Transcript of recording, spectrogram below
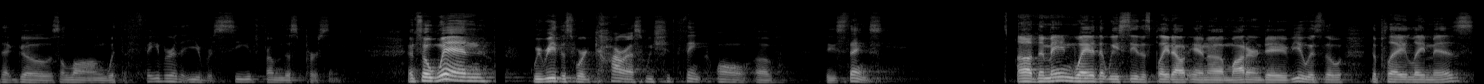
that goes along with the favor that you've received from this person. And so when we read this word charis, we should think all of these things. Uh, the main way that we see this played out in a modern day view is the, the play Les Mis.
